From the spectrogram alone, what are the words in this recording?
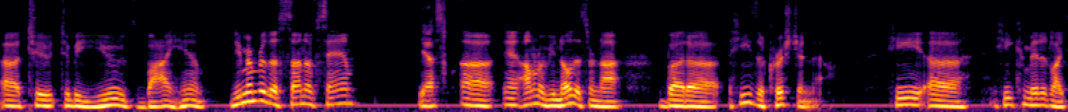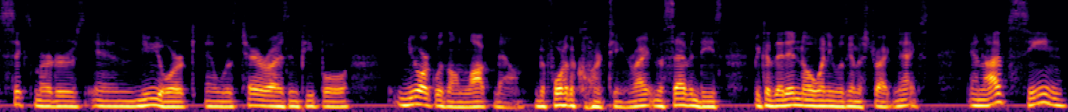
uh, to to be used by Him. Do you remember the son of Sam? Yes. Uh, and I don't know if you know this or not, but uh, he's a Christian now. He uh, he committed like six murders in New York and was terrorizing people. New York was on lockdown before the quarantine, right in the 70s, because they didn't know when he was going to strike next. And I've seen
